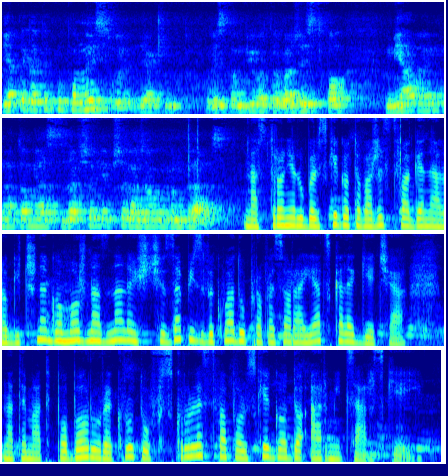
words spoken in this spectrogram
Ja tego typu pomysły, jakim wystąpiło towarzystwo, miałem, natomiast zawsze mnie przerażał ogrom pracy. Na stronie Lubelskiego Towarzystwa Genealogicznego można znaleźć zapis wykładu profesora Jacka Legiecia na temat poboru rekrutów z Królestwa Polskiego do Armii Carskiej.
